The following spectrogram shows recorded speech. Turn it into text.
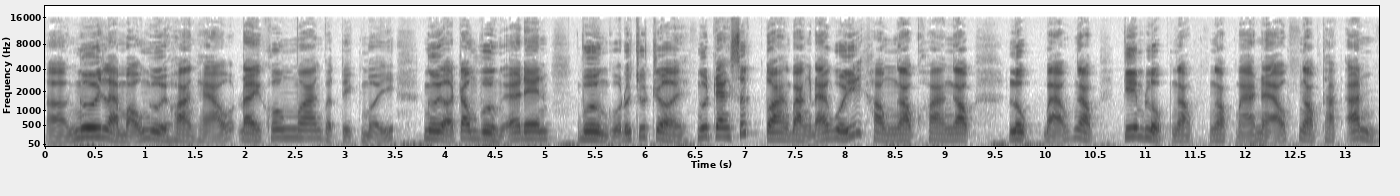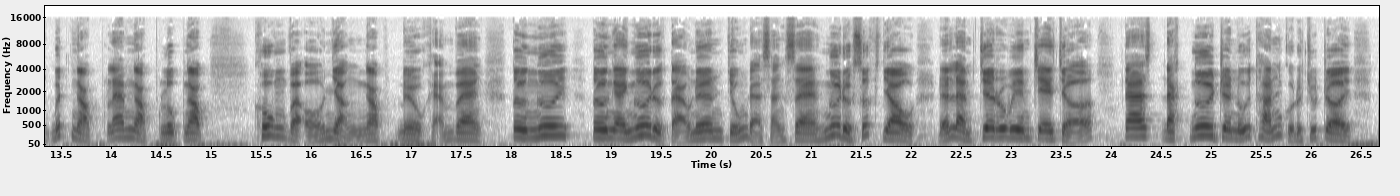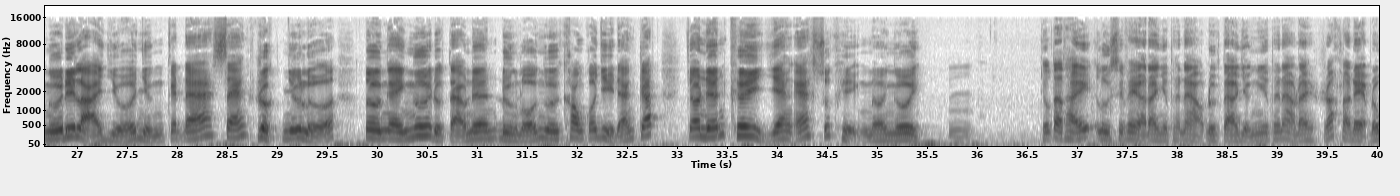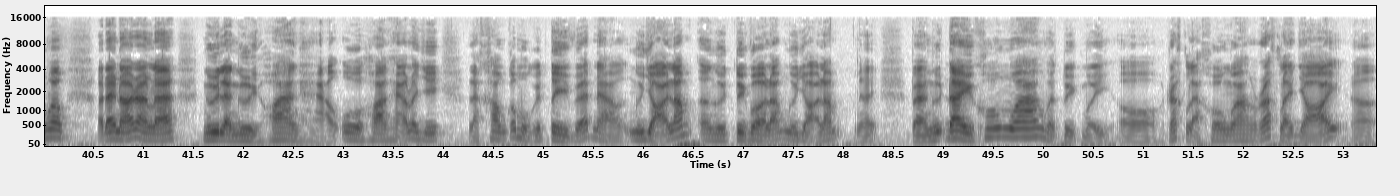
à, ngươi là mẫu người hoàn hảo đầy khôn ngoan và tuyệt mỹ ngươi ở trong vườn Eden vườn của Đức Chúa Trời ngươi trang sức toàn bằng đá quý hồng ngọc hoàng ngọc lục bảo ngọc kim lục ngọc ngọc mã não ngọc thạch anh bích ngọc lam ngọc lục ngọc khung và ổ nhận ngọc đều khảm vàng. Từ ngươi, từ ngày ngươi được tạo nên, chúng đã sẵn sàng. Ngươi được sức dầu để làm cherubim che chở. Ta đặt ngươi trên núi thánh của Đức Chúa Trời. Ngươi đi lại giữa những cái đá sáng rực như lửa. Từ ngày ngươi được tạo nên, đường lối ngươi không có gì đáng trách, cho đến khi gian ác xuất hiện nơi ngươi. Ừ. Chúng ta thấy Lucifer ở đây như thế nào, được tạo dựng như thế nào đây, rất là đẹp đúng không? Ở đây nói rằng là ngươi là người hoàn hảo. Ồ, hoàn hảo là gì? Là không có một cái tì vết nào. Ngươi giỏi lắm, ờ, à, người tuyệt vời lắm, ngươi giỏi lắm. Đấy. Và ngươi đầy khôn ngoan và tuyệt mỹ. Ồ, rất là khôn ngoan, rất là giỏi. Đó.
